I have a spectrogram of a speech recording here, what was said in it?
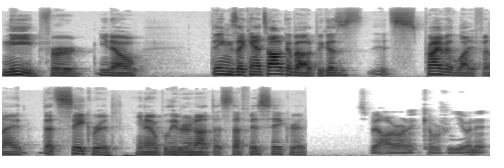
need for, you know, things I can't talk about because it's private life and I that's sacred. You know, believe it or not, that stuff is sacred. It's a bit ironic coming from you, isn't it?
